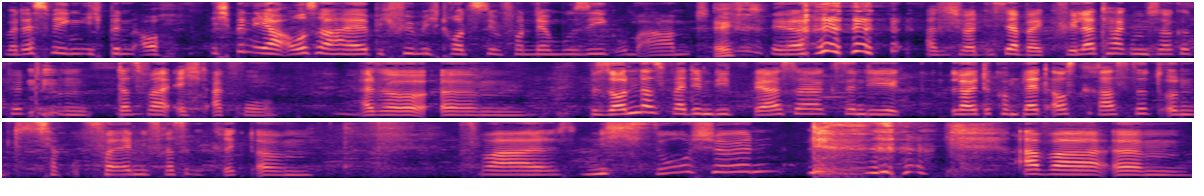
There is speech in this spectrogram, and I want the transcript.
Aber deswegen, ich bin auch, ich bin eher außerhalb, ich fühle mich trotzdem von der Musik umarmt. Echt? Ja. Also ich war dieses Jahr bei Quälertag im Circle Pit und das war echt aggro. Also ähm, besonders bei dem Lied Berserk sind die Leute komplett ausgerastet und ich habe voll in die Fresse gekriegt. Ähm, es war nicht so schön, aber ähm,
